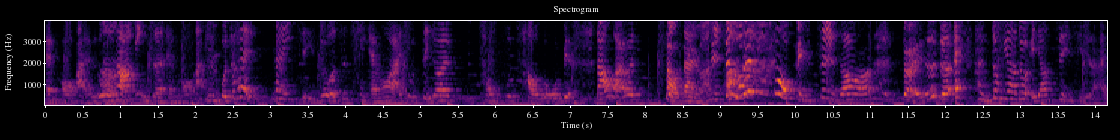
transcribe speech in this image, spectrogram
MOI，我想要应征 MOI，、嗯、我就会那一集如果是请 MOI，就我自己就会重复超多遍，然后我还会照带嘛，对，我会做笔记，你知道吗？对，就是觉得哎、欸、很重要，就一定要记起来。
